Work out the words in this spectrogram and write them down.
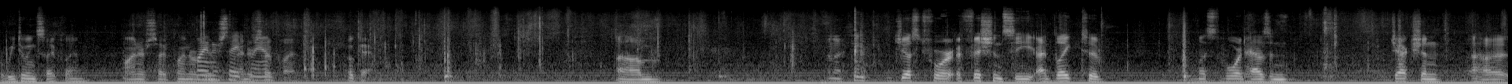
are we doing site plan? Minor site plan review. Minor site Minor site plan. Okay. Um, And I think just for efficiency, I'd like to, unless the board has an objection, uh,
